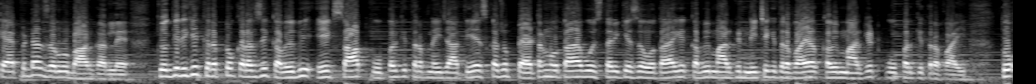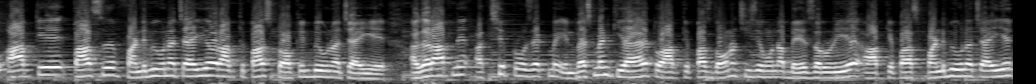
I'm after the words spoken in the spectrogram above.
कैपिटल ज़रूर बाहर कर ले। क्योंकि देखिए क्रिप्टो करेंसी कभी भी एक साथ ऊपर की तरफ़ नहीं जाती है। इसका जो पैटर्न होता है, वो इस तरीके से होता है कि कभी मार्केट नीचे की तरफ़ आए और कभी मार्केट ऊपर की तरफ़ आई। तो आपके पास फंड भी होना चाहिए और आपके पास टोकन भी होना चाहिए। अगर आपने अच्छे प्रोजेक्ट में इन्वेस्टमेंट किया है तो आपके पास दोनों चीज़ें होना बेहद ज़रूरी है। आपके पास फंड भी होना चाहिए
